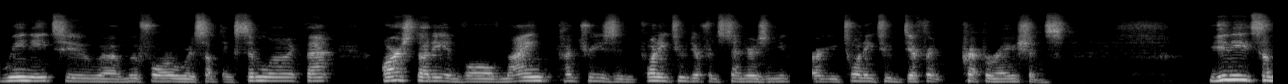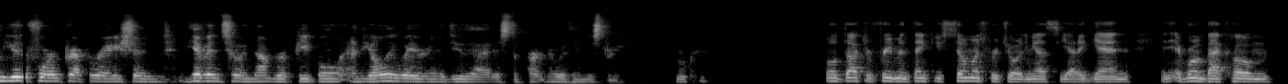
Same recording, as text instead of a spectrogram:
we need to uh, move forward with something similar like that. Our study involved nine countries and 22 different centers, and you can argue 22 different preparations. You need some uniform preparation given to a number of people, and the only way you're going to do that is to partner with industry. Okay. Well, Dr. Freedman, thank you so much for joining us yet again. And everyone back home,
